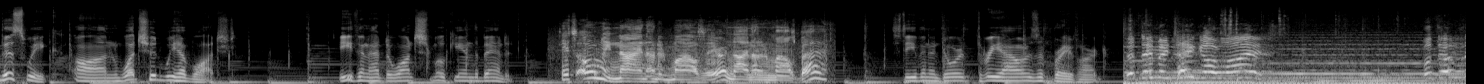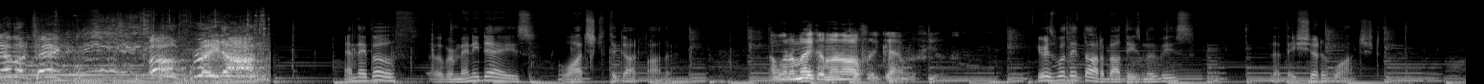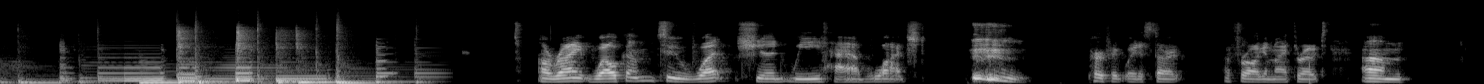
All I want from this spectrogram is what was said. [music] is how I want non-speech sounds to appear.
This week on What Should We Have Watched? Ethan had to watch Smokey and the Bandit. It's only 900 miles there and 900 miles back. Stephen endured three hours of Braveheart. That they may take our lives, but they'll never take our freedom! And they both, over many days, watched The Godfather. I'm gonna make him an offer he can't refuse. Here's what they thought about these movies that they should have watched. All right, welcome to What Should We Have Watched? [clears throat] Perfect way to start. A frog in my throat. Um,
